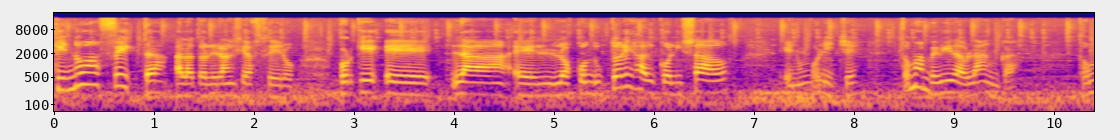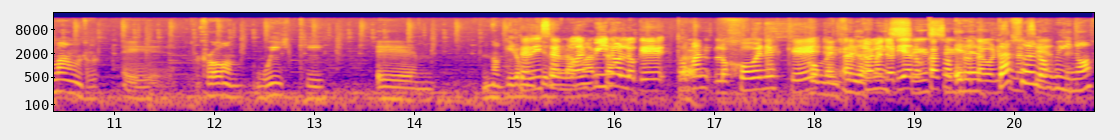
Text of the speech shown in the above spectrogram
que no afecta a la tolerancia cero, porque eh, los conductores alcoholizados en un boliche toman bebida blanca, toman ron, whisky, no quiero Te dicen, no es vino lo que toman los jóvenes que en la mayoría de los casos En el caso de los vinos,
